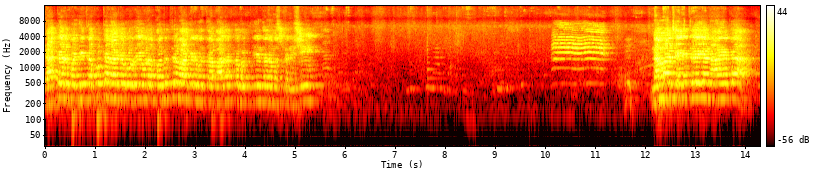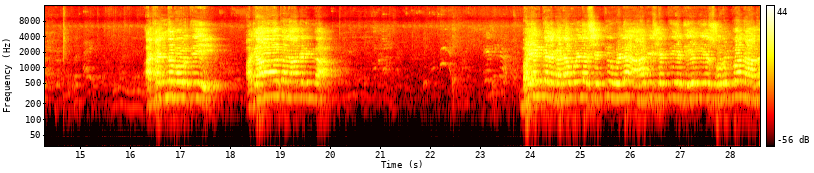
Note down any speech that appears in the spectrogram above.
ಡಾಕ್ಟರ್ ಪಂಡಿತ ಪುಟ್ಟರಾಜ ಗುರುದೇವರ ಪವಿತ್ರವಾಗಿರುವಂತಹ ಪಾದಕ ಭಕ್ತಿಯಿಂದ ನಮಸ್ಕರಿಸಿ. ನಮ್ಮ ಚರಿತ್ರೆಯ ನಾಯಕ, ಅಖಂಡ ಮೂರ್ತಿ, ಅಜಾತ ನಾಗಲಿಂಗ, ಭಯಂಕರ ಘನವುಳ್ಳ ಶಕ್ತಿ ಉಳ್ಳ ಆದಿಶಕ್ತಿಯ ದೇವಿಯ ಸ್ವರೂಪನಾದ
